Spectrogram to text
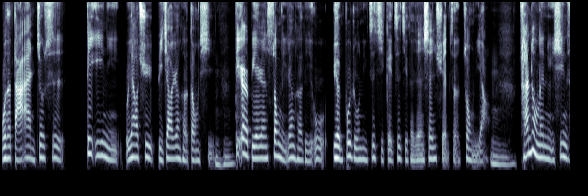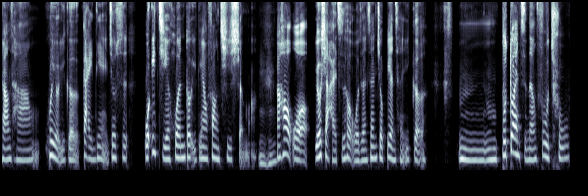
我的答案就是：第一，你不要去比较任何东西；嗯、第二，别人送你任何礼物，远不如你自己给自己的人生选择重要。嗯、传统的女性常常会有一个概念，就是我一结婚都一定要放弃什么，然后我有小孩之后，我人生就变成一个。嗯，不断只能付出，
